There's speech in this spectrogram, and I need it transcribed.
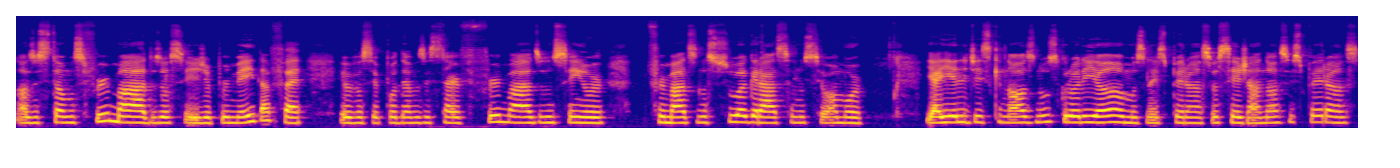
nós estamos firmados, ou seja, por meio da fé, eu e você podemos estar firmados no Senhor, firmados na sua graça, no seu amor. E aí ele diz que nós nos gloriamos na esperança, ou seja, a nossa esperança,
